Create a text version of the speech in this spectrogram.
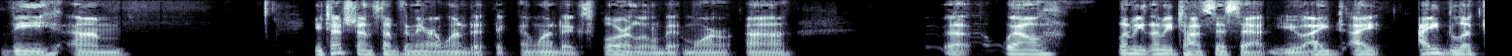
the um, you touched on something there. I wanted to I wanted to explore a little bit more. Uh, uh, well, let me let me toss this at you. I I I look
